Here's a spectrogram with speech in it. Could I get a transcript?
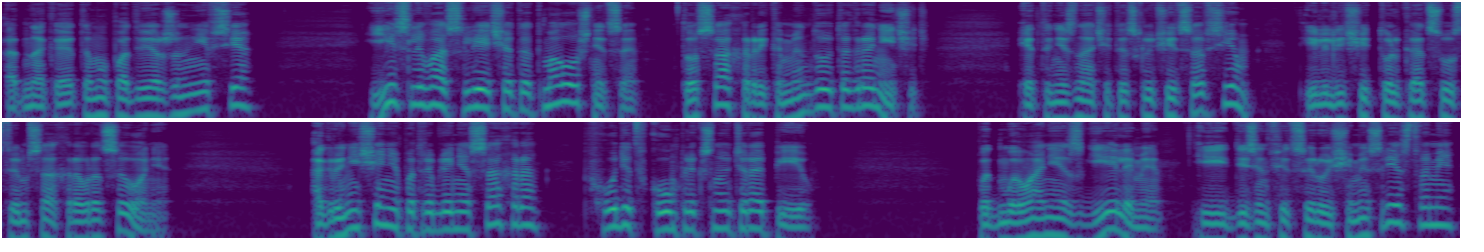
Однако этому подвержены не все. Если вас лечат от молочницы – то сахар рекомендуют ограничить. Это не значит исключить совсем или лечить только отсутствием сахара в рационе. Ограничение потребления сахара входит в комплексную терапию. Подмывание с гелями и дезинфицирующими средствами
